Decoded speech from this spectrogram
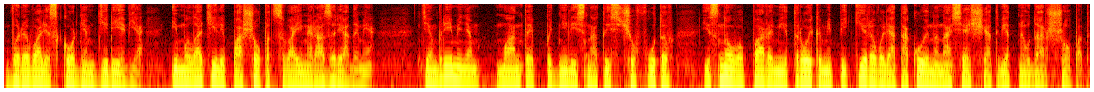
вырывали с корнем деревья и молотили по шепот своими разрядами. Тем временем манты поднялись на тысячу футов и снова парами и тройками пикировали, атакуя наносящий ответный удар шепот.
